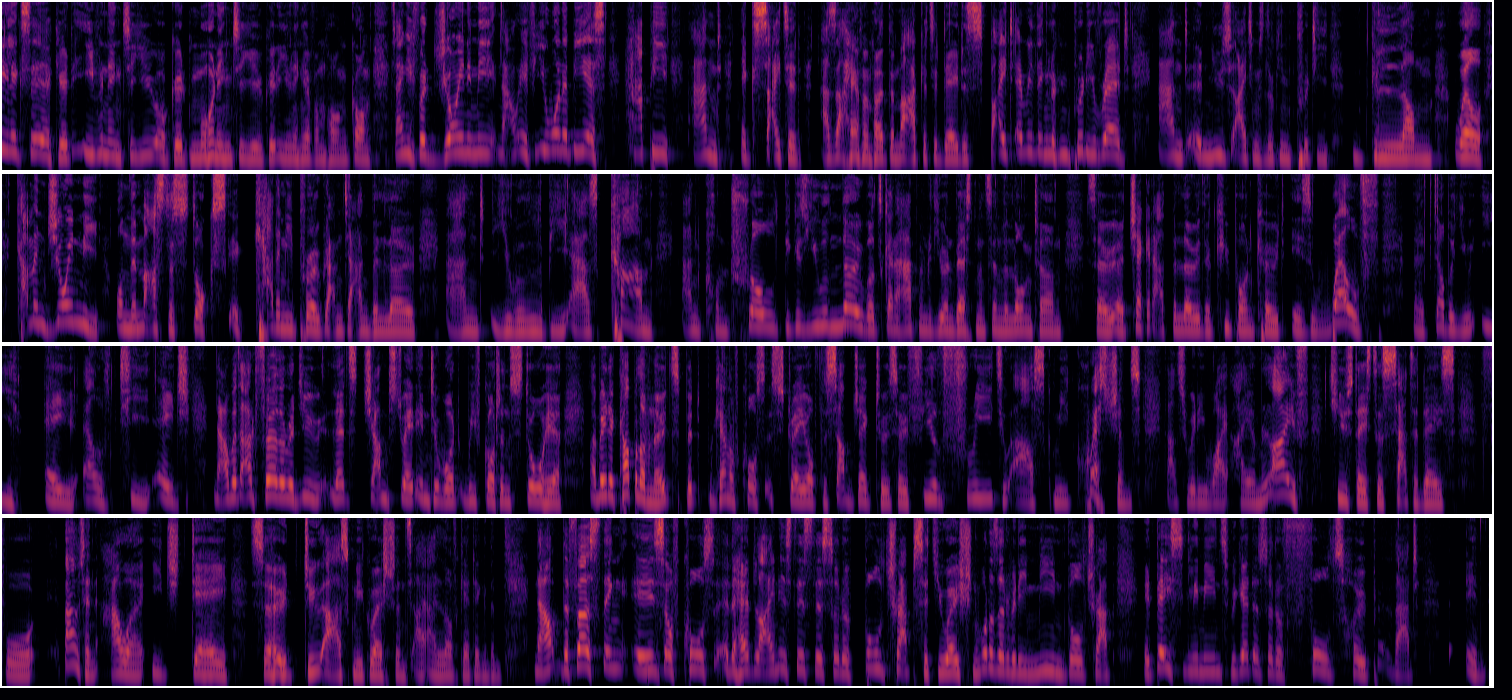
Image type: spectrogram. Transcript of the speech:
Felix here. Good evening to you, or good morning to you. Good evening here from Hong Kong. Thank you for joining me. Now, if you want to be as happy and excited as I am about the market today, despite everything looking pretty red and uh, news items looking pretty glum, well, come and join me on the Master Stocks Academy program down below, and you will be as calm and controlled because you will know what's going to happen with your investments in the long term. So uh, check it out below. The coupon code is WEALTH, uh, W E A L T H. Now, without further ado, let's jump straight into what we've got in store here. I made a couple of notes, but we can, of course, stray off the subject too. So feel free to ask me questions. That's really why I am live Tuesdays to Saturdays for about an hour each day. So do ask me questions. I, I, love getting them. Now, the first thing is, of course, the headline is this this sort of bull trap situation. What does it really mean, bull trap? It basically means we get a sort of false hope that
